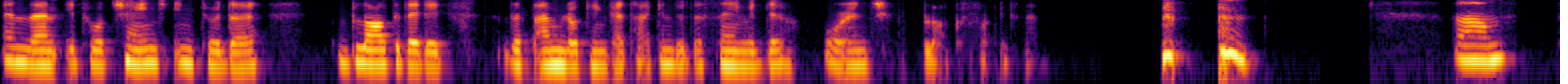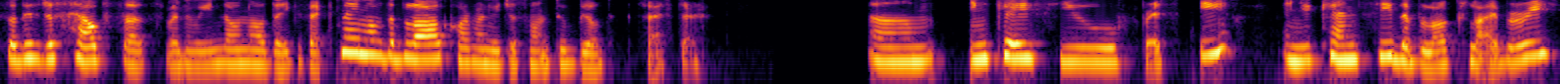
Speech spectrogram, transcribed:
and then it will change into the block that it's, that I'm looking at. I can do the same with the orange block, for example. um, so this just helps us when we don't know the exact name of the block or when we just want to build faster. Um, in case you press E and you can't see the block library,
